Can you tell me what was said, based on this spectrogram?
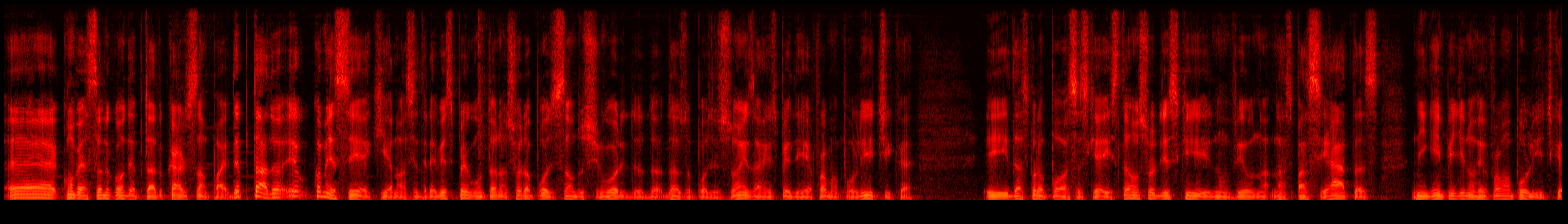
é, conversando com o deputado Carlos Sampaio. Deputado, eu comecei aqui a nossa entrevista perguntando sobre a posição do senhor e do, das oposições a respeito de reforma política e das propostas que aí estão. O senhor disse que não viu nas passeatas ninguém pedindo reforma política.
